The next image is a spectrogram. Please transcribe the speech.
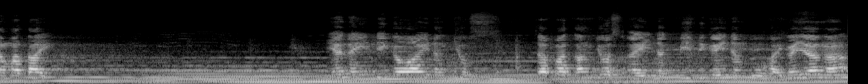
namatay. Yan ay hindi gawain ng Diyos. Sapat ang Diyos ay nagbibigay ng buhay. Kaya nga,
